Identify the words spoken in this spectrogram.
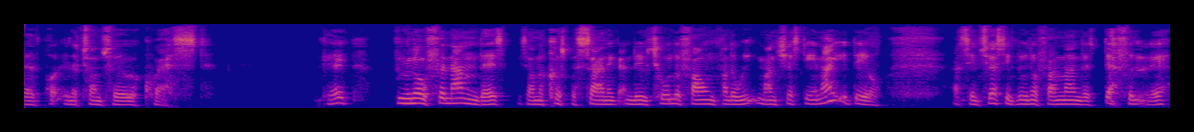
uh, put in a transfer request. Okay, Bruno Fernandes is on the cusp of signing a new £200,000 a week Manchester United deal. That's interesting. Bruno Fernandes definitely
